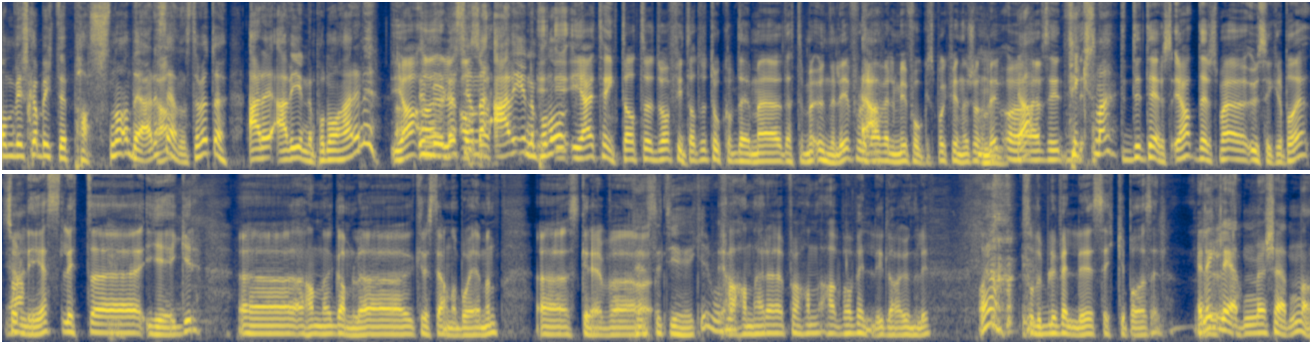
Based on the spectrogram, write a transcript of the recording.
om vi skal bytte pass nå. Det er det Ja. seneste, vet du. Er, det, er vi inne på noe her, eller? Ja, Umulig å si om altså, det. Er vi inne på noe? Jeg, jeg tenkte at Det var fint at du tok opp det med dette med underliv, for Ja. det er veldig mye fokus på kvinners underliv. Mm. Ja, si, fiks meg. Dere, ja, dere som er usikre på det, så les litt uh, Jeger. Uh, han gamle Christiana-bohemen uh, skrev uh, ja, han, er, han, han var veldig glad i underliv. Å, ja. Så du blir veldig sikker på deg selv. Eller Gleden med skjeden, da.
